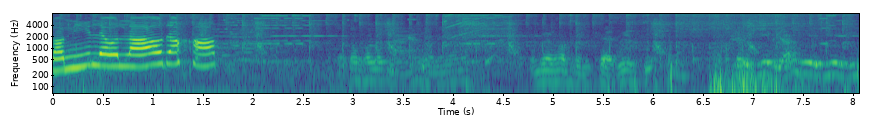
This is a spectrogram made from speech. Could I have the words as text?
ตอนนี้เร็วแล้วนะครับต้องเขาลบหนาตอนนี้ผมเรียนครับผมแขกวิจิจะยี่เหลืองยี่ยี่ยี่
